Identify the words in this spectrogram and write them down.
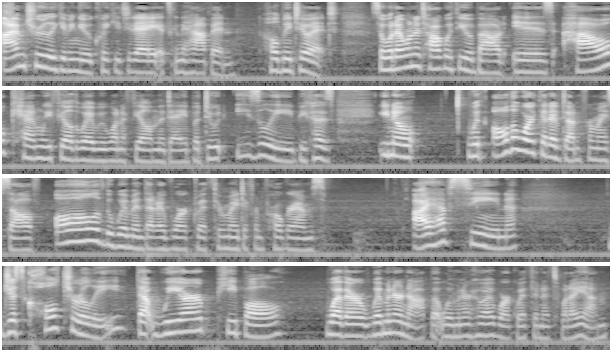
I'm truly giving you a quickie today. It's going to happen. Hold me to it. So, what I want to talk with you about is how can we feel the way we want to feel in the day, but do it easily? Because, you know, with all the work that I've done for myself, all of the women that I've worked with through my different programs, I have seen just culturally that we are people whether women or not, but women are who I work with, and it's what I am.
